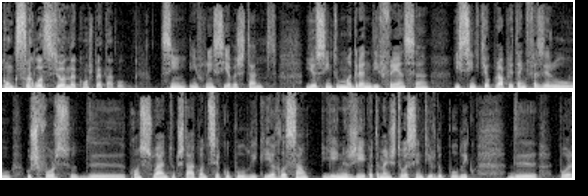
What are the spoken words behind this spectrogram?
com que se relaciona com o espetáculo? Sim, influencia bastante. E eu sinto uma grande diferença e sinto que eu própria tenho que fazer o, o, esforço de, consoante o que está a acontecer com o público e a relação e a energia que eu também estou a sentir do público, de pôr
